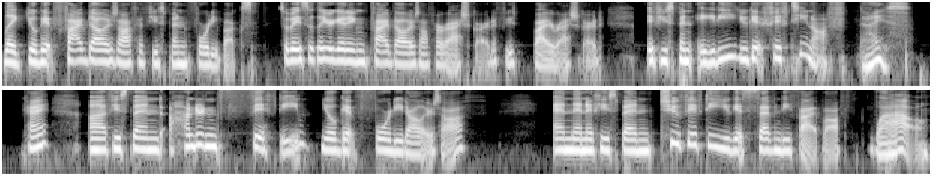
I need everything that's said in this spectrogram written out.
Like you'll get $5 off if you spend 40 bucks. So basically you're getting $5 off a rash guard if you buy a rash guard. If you spend 80, you get 15 off. Nice. Okay. Uh, if you spend 150, you'll get $40 off. And then if you spend 250, you get 75 off. Wow.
